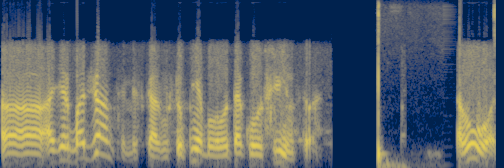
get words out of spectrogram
азербайджанцами, скажем, чтобы не было вот такого свинства. Вот.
